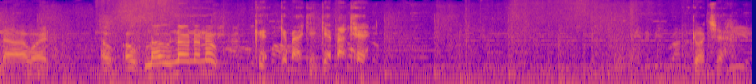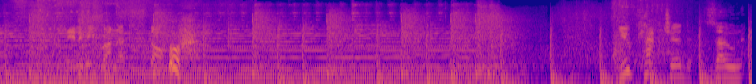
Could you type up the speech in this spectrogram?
No, I won't. Oh, oh, no, no, no, no. Get, get back here, get back here. Gotcha. Whew. You captured Zone A.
